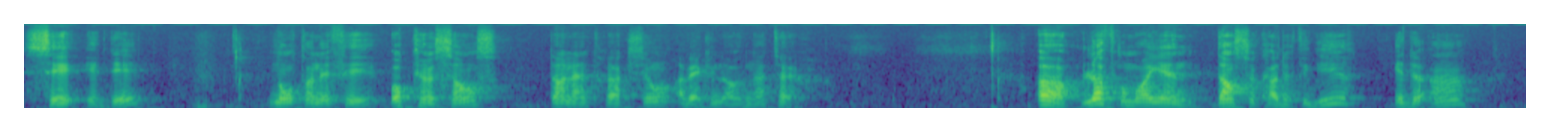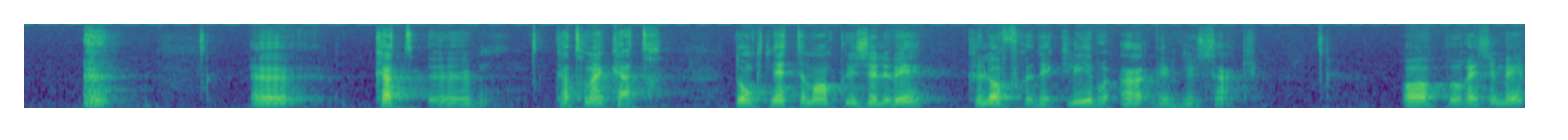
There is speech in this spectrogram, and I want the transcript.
C et D n'ont en effet aucun sens dans l'interaction avec un ordinateur. Or, l'offre moyenne dans ce cas de figure est de 1, 84, euh, donc nettement plus élevée que l'offre d'équilibre 1,5. Or, pour résumer,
